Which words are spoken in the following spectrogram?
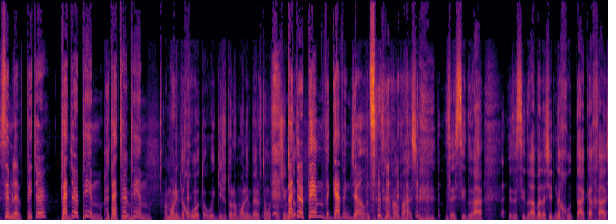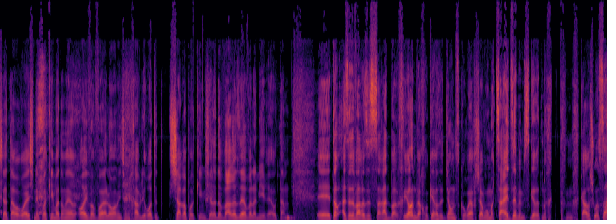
שים לב, פיטר, פטר פים, פטר. פים. המו"לים דחו אותו, הוא הגיש אותו למו"לים ב-1930. פטר פים וגווין ג'ונס. זה ממש, זה סדרה, זה סדרה בלשית נחותה ככה, שאתה רואה שני פרקים ואתה אומר, אוי ואבוי, אני לא מאמין שאני חייב לראות את שאר הפרקים של הדבר הזה, אבל אני אראה אותם. אה, טוב, אז הדבר הזה שרד בארכיון, והחוקר הזה, ג'ונס, קורא עכשיו, הוא מצא את זה במסגרת מח... מחקר שהוא עשה.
